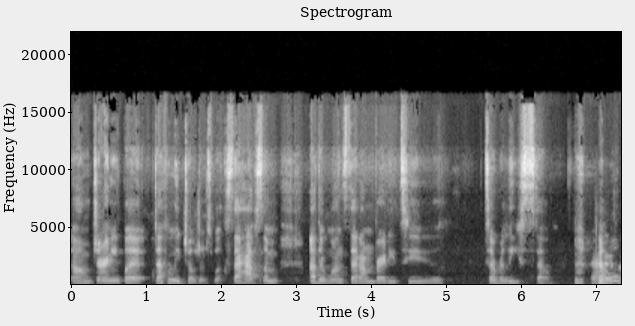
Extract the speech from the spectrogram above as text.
um, journey, but definitely children's books. I have some other ones that I'm ready to to release. So oh,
